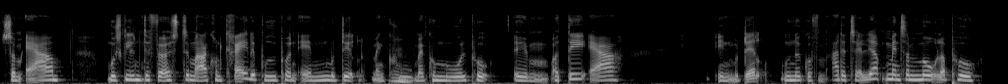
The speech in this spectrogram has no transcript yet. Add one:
som er måske ligesom det første meget konkrete bud på en anden model, man kunne, mm. man kunne måle på. Øhm, og det er en model, uden at gå for meget detaljer, men som måler på,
